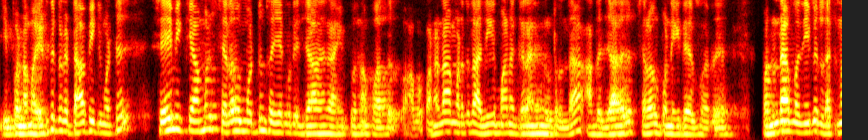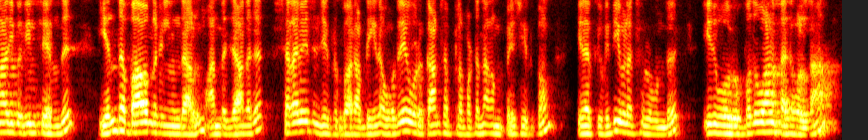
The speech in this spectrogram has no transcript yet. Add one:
இப்ப நம்ம எடுத்துக்கிட்ட டாபிக் மட்டும் சேமிக்காமல் செலவு மட்டும் செய்யக்கூடிய ஜாதக அமைப்பு தான் பார்த்திருக்கோம். அப்ப 12ஆம் இடத்துல அதிகமான கிரகங்கள் இருந்தா, அந்த ஜாதகர் செலவு பண்ணிக்கிட்டே இருப்பாரு. பன்னெண்டாம் அதிபர் லக்னாதிபதியும் சேர்ந்து எந்த பாவங்களில் இருந்தாலும் அந்த ஜாதகர் செலவே செஞ்சுட்டு இருப்பார் அப்படிங்கிற ஒரே ஒரு கான்செப்ட்ல மட்டும் தான் நம்ம பேசியிருக்கோம். இதற்கு விதிவிலக்குகள் உண்டு. இது ஒரு பொதுவான தகவல் தான்.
